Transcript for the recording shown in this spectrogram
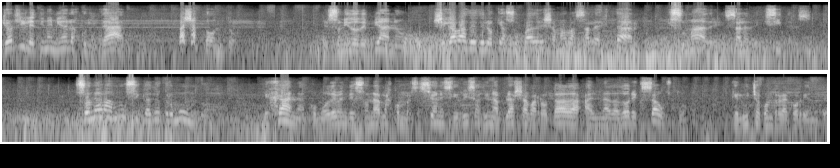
Georgie le tiene miedo a la oscuridad. Vaya tonto. El sonido de piano llegaba desde lo que a su padre llamaba sala de estar y su madre sala de visitas. Sonaba música de otro mundo, lejana como deben de sonar las conversaciones y risas de una playa abarrotada al nadador exhausto que lucha contra la corriente.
